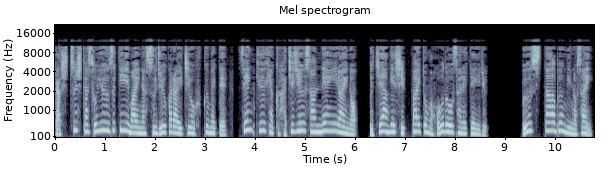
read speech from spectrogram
脱出したソユーズ T-10 から1を含めて、1983年以来の打ち上げ失敗とも報道されている。ブースター分離の際、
